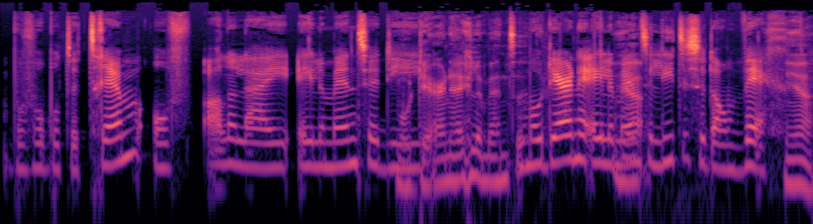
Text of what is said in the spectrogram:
bijvoorbeeld de tram of allerlei elementen die... Moderne elementen? Moderne elementen lieten ze dan weg. Ja.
